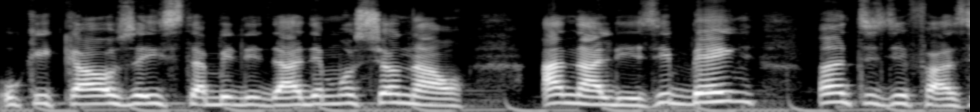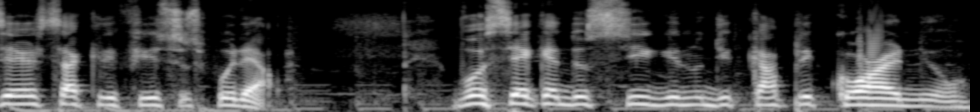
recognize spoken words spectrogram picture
o que causa instabilidade emocional. Analise bem antes de fazer sacrifícios por ela. Você que é do signo de Capricórnio.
